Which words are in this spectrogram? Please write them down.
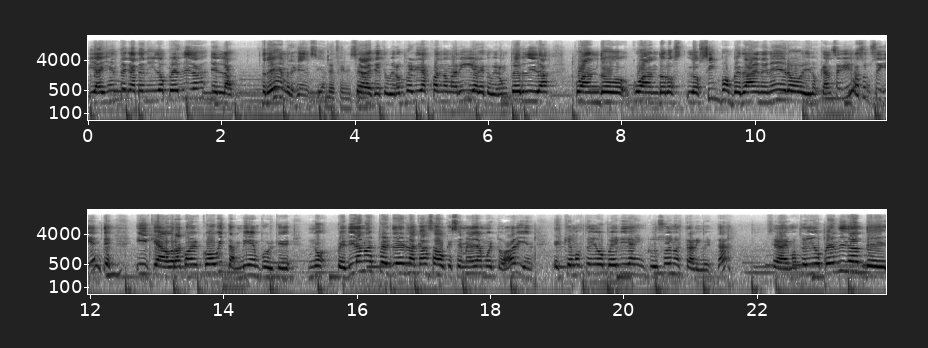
y hay gente que ha tenido pérdidas en las tres emergencias. O sea, que tuvieron pérdidas cuando María, que tuvieron pérdidas cuando, cuando los, los sismos, ¿verdad? En enero y los que han seguido subsiguientes y que ahora con el COVID también, porque no, pérdida no es perder la casa o que se me haya muerto alguien, es que hemos tenido pérdidas incluso de nuestra libertad. O sea, hemos tenido pérdidas de,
